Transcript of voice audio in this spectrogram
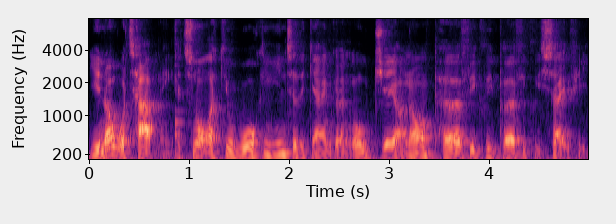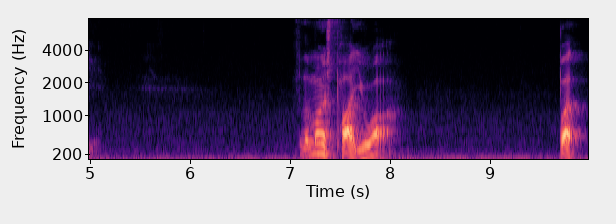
You know what's happening. It's not like you're walking into the game going, oh, gee, I know I'm perfectly, perfectly safe here. For the most part, you are. But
